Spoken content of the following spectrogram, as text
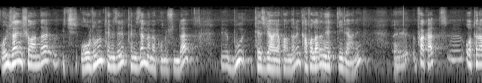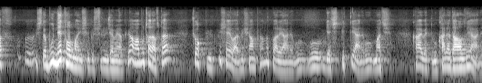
O yüzden şu anda iç- ordunun temizlenip temizlenmeme konusunda e, bu tezgahı yapanların kafaları net değil yani. E, fakat e, o taraf e, işte bu net olmayışı bir sürünceme yapıyor ama bu tarafta çok büyük bir şey var. Bir şampiyonluk var yani. Bu, bu geçit bitti yani. Bu maç kaybetti. Bu kale dağıldı yani.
